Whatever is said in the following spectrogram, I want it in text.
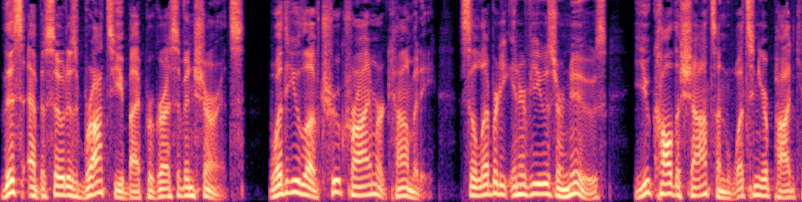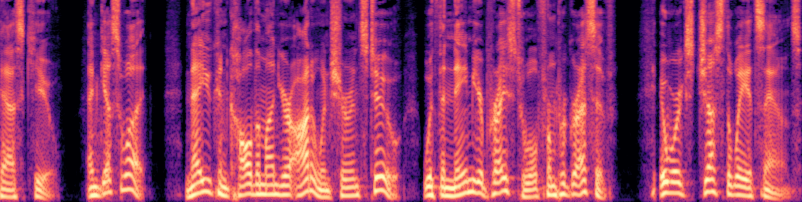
This episode is brought to you by Progressive Insurance. Whether you love true crime or comedy, celebrity interviews or news, you call the shots on what's in your podcast queue. And guess what? Now you can call them on your auto insurance too with the Name Your Price tool from Progressive. It works just the way it sounds.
